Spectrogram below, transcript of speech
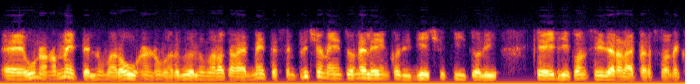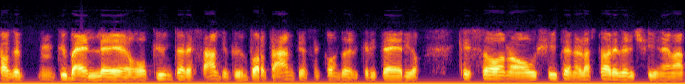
eh, uno non mette il numero 1, il numero 2, il numero 3, mette semplicemente un elenco di 10 titoli che egli considera le, perso- le cose mm, più belle o più interessanti, più importanti a seconda del criterio che sono uscite nella storia del cinema.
